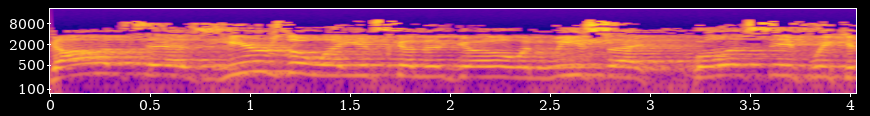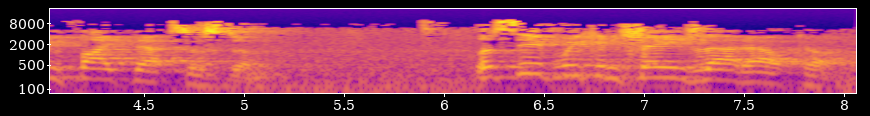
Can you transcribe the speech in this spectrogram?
God says, here's the way it's going to go, and we say, well, let's see if we can fight that system. Let's see if we can change that outcome.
